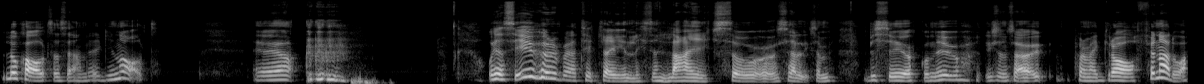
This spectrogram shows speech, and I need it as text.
lokalt och sen regionalt. Uh, och jag ser ju hur det börjar ticka in liksom likes och så liksom besök och nu liksom så här, på de här graferna då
